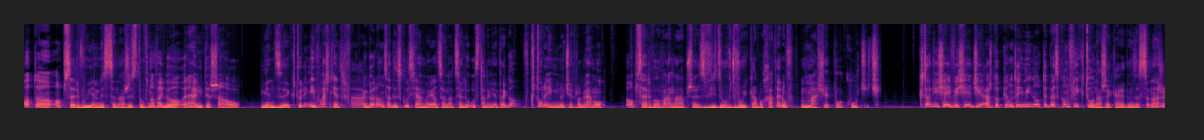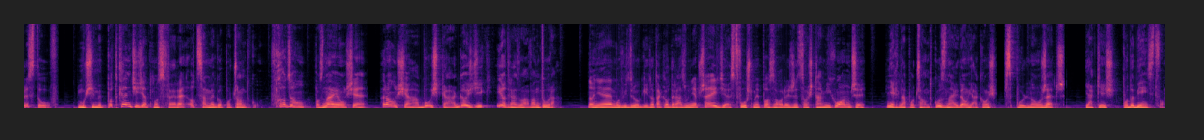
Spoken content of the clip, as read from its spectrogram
Oto obserwujemy scenarzystów nowego reality show, między którymi właśnie trwa gorąca dyskusja mająca na celu ustalenie tego, w której minucie programu obserwowana przez widzów dwójka bohaterów ma się pokłócić. Kto dzisiaj wysiedzi aż do piątej minuty bez konfliktu, narzeka jeden ze scenarzystów. Musimy podkręcić atmosferę od samego początku. Wchodzą, poznają się, rąsia, buźka, goździk i od razu awantura. No nie, mówi drugi, to tak od razu nie przejdzie. Stwórzmy pozory, że coś tam ich łączy. Niech na początku znajdą jakąś wspólną rzecz, jakieś podobieństwo.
